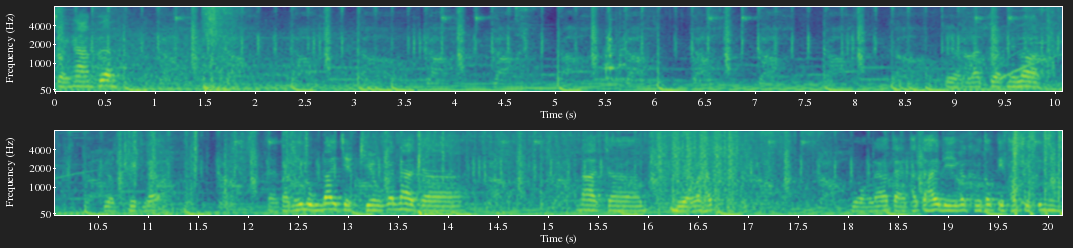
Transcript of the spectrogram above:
สวยงามเพื่อนเกือบแล้วเกือบไม่รอด เกือบผิดแล้ว แต่ตอนนี้ลุงได้7คิวก็น่าจะน่าจะบวกแล้วครับบวกแล้วแต่ถ้าจะให้ดีก็คือต้องติดท็อปสิบนิดนึง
